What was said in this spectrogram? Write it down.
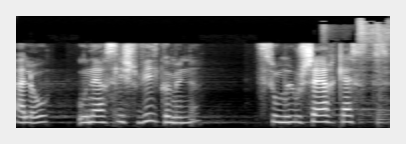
Hallo und herzlich willkommen zum Luchercast.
